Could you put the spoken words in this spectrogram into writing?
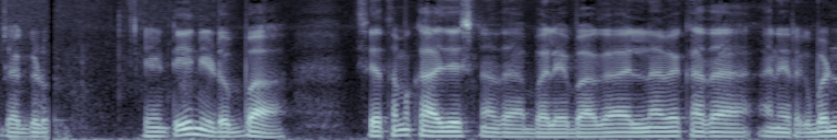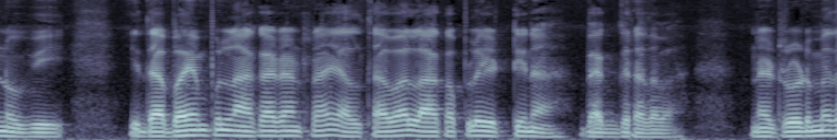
జగ్గడు. ఏంటి నీ డబ్బా? సీతమ్మ కాజేసినదా? భలే బాగా వెళ్ళినావే కదా అని ఎరగబడి నవ్వి. ఈ దబాయింపులు నాకాడంటరా వెళ్తావా లాకప్లో ఎట్టినా? బెగ్గరదవా. నడి రోడ్డు మీద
